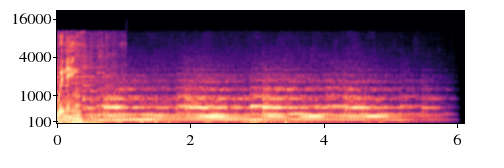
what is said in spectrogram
Winning.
